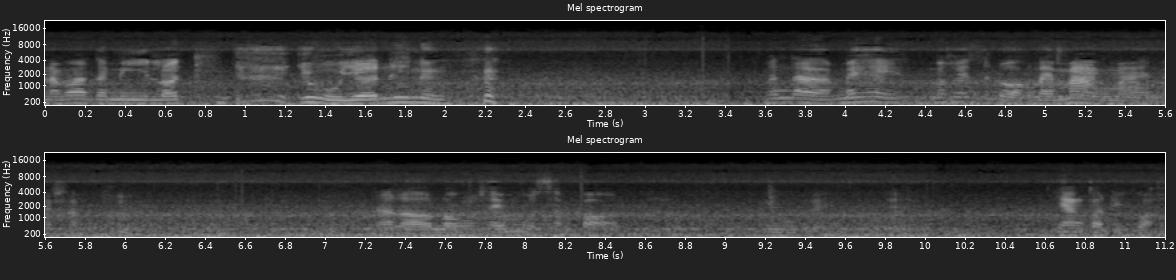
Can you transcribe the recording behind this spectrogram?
มันนะว่าจะมีรถอยู่เยอะนิดนึง มันอาจจะไม่ให้ไม่ค่อยสะดวกอะไรมากมายนะครับแต่เราลองใช้โหมดสปอร์ตดูเลยย่างก่อนดีกว่า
